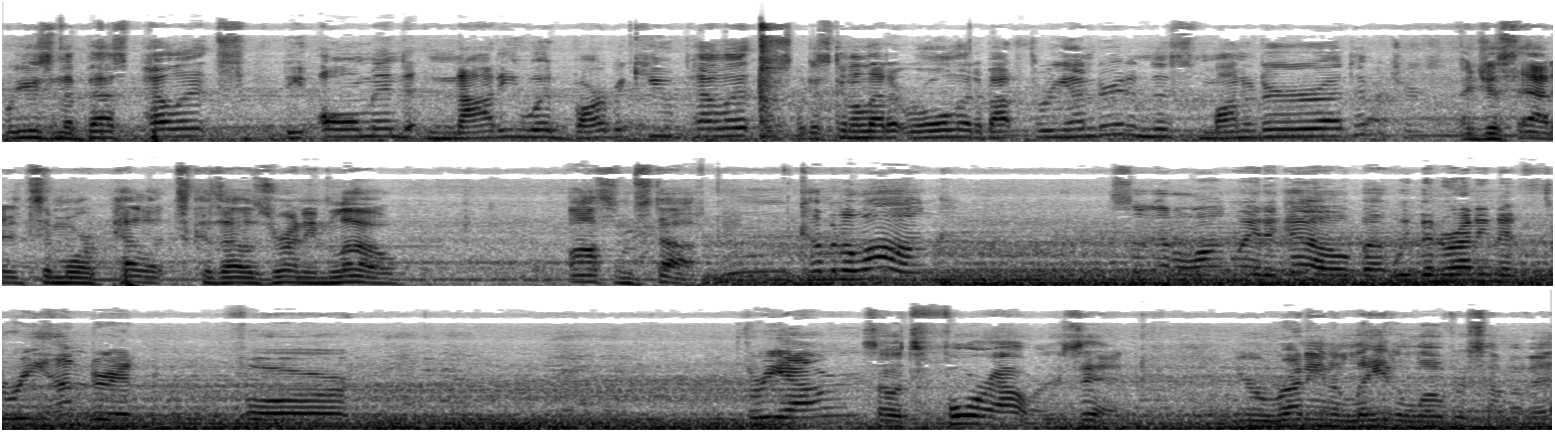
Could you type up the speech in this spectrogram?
We're using the best pellets, the almond KnottyWood barbecue pellets. We're just going to let it roll at about 300 and just monitor uh, temperatures. I just added some more pellets because I was running low. Awesome stuff. Mm, coming along. Still got a long way to go, but we've been running at 300 for three hours. So it's four hours in. You're running a ladle over some of it.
